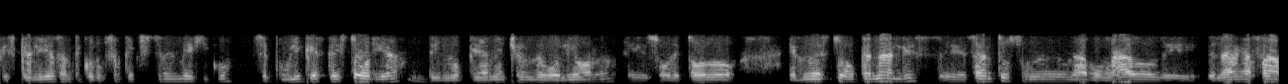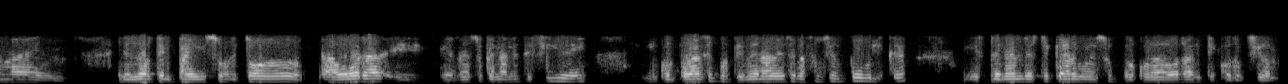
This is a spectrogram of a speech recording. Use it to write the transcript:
fiscalías anticorrupción que existen en México, se publica esta historia de lo que han hecho en Nuevo León, eh, sobre todo Ernesto Canales eh, Santos, un abogado de, larga fama en, el norte del país, sobre todo ahora eh, Ernesto Canales decide incorporarse por primera vez a la función pública estrenando este cargo de su procurador anticorrupción.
